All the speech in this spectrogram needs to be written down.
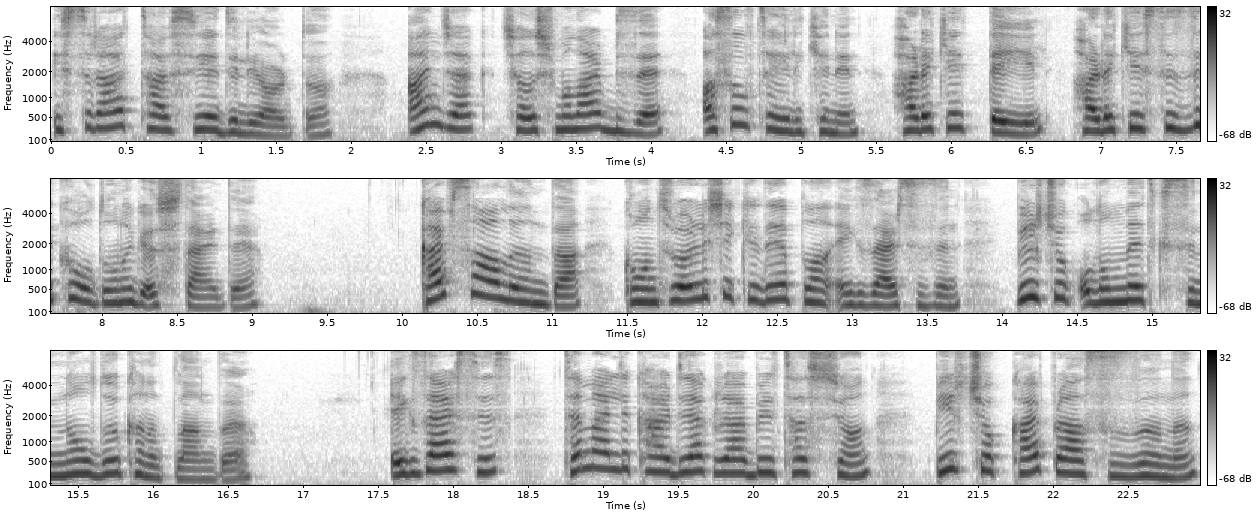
istirahat tavsiye ediliyordu. Ancak çalışmalar bize asıl tehlikenin hareket değil, hareketsizlik olduğunu gösterdi. Kalp sağlığında kontrollü şekilde yapılan egzersizin birçok olumlu etkisinin olduğu kanıtlandı. Egzersiz, temelli kardiyak rehabilitasyon birçok kalp rahatsızlığının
